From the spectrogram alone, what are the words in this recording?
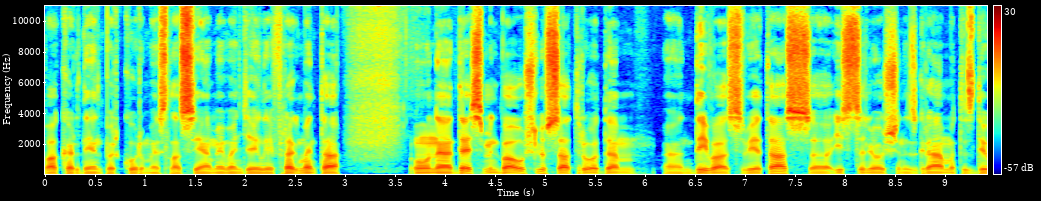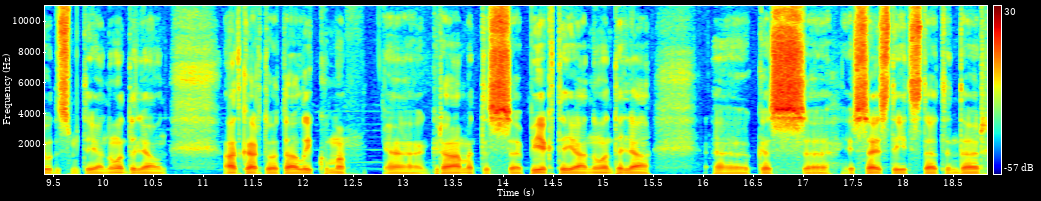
vakardien, par kuru mēs lasījām evaņģēlija fragmentā. Un desmit baušļus atrodam divās vietās izceļošanas grāmatas 20. nodaļā un atkārtotā likuma grāmatas 5. nodaļā, kas ir saistītas tātad ar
